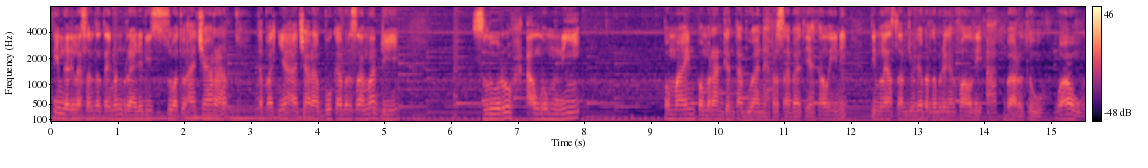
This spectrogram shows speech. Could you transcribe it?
tim dari Leslar Entertainment berada di suatu acara, tepatnya acara buka bersama di seluruh alumni pemain pemeran Genta Buana persahabat ya. Kali ini tim Leslar juga bertemu dengan Valdi Akbar tuh. Wow,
